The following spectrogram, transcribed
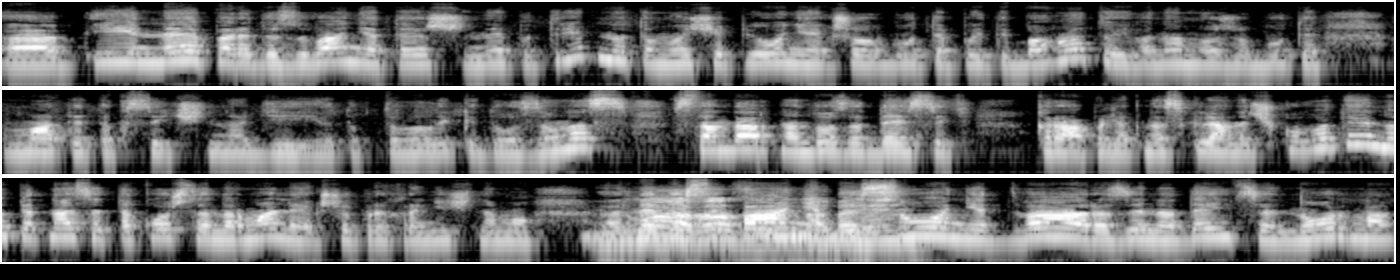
е, і не передозування теж не потрібно, тому що піоні, якщо ви будете пити багато, і вона може бути мати токсичну дію, тобто великі дози. У нас стандартна доза 10 крапельок на скляночку води, ну 15 також це нормально, якщо при хронічному е, Два недосипанні, безсонні, два рази на день це норма.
